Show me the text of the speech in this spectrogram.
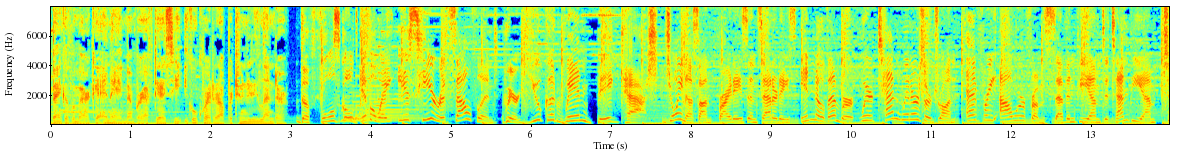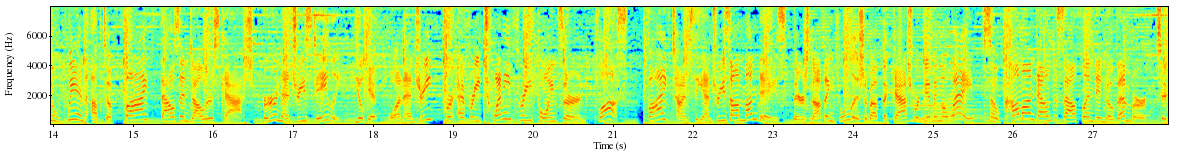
Bank of America NA member FDIC equal credit opportunity lender. The Fool's Gold giveaway is here at Southland, where you could win big cash. Join us on Fridays and Saturdays in November, where 10 winners are drawn every hour from 7 p.m. to 10 p.m. to win up to $5,000 cash. Earn entries daily. You'll get one entry for every 23 points earned, plus five times the entries on Mondays. There's nothing foolish about the cash we're giving away, so come on down to Southland in November to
